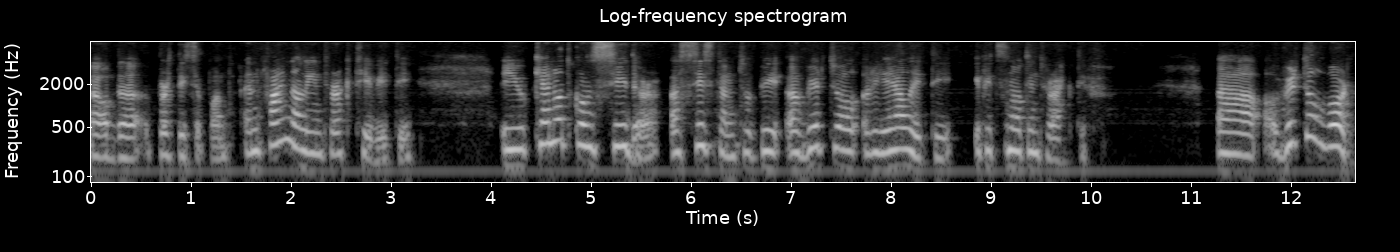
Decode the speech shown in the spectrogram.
of the participant. And finally, interactivity. You cannot consider a system to be a virtual reality if it's not interactive uh, virtual world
